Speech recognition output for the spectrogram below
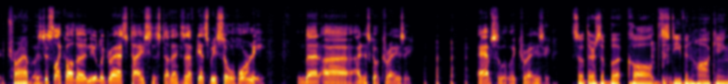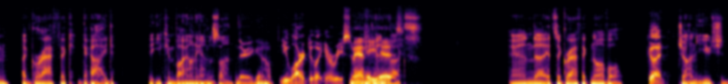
you're traveling. It's just like all the Neil deGrasse Tyson stuff. That stuff gets me so horny that uh, I just go crazy. Absolutely crazy. So there's a book called Stephen Hawking: A Graphic Guide that you can buy on Amazon. there you go, You are doing your research. man. He 10 is. bucks. And uh, it's a graphic novel. Good. John, you should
